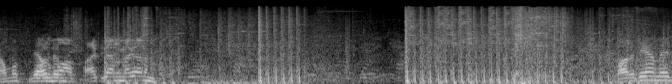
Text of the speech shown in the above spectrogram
Almost Hold him him. off. I got him. I got him. A lot of damage.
